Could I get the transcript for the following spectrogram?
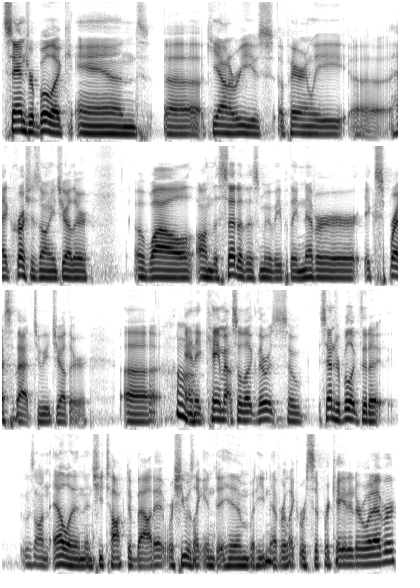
Sandra Bullock and uh, Keanu Reeves apparently uh, had crushes on each other while on the set of this movie, but they never expressed that to each other. Uh, And it came out so like there was so Sandra Bullock did a it was on Ellen and she talked about it where she was like into him, but he never like reciprocated or whatever.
